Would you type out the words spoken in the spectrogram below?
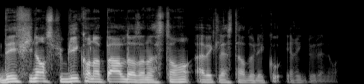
des finances publiques. On en parle dans un instant avec la star de l'écho, Éric Delannoy.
